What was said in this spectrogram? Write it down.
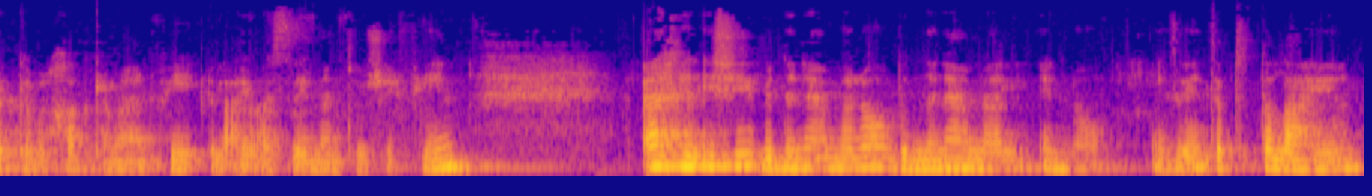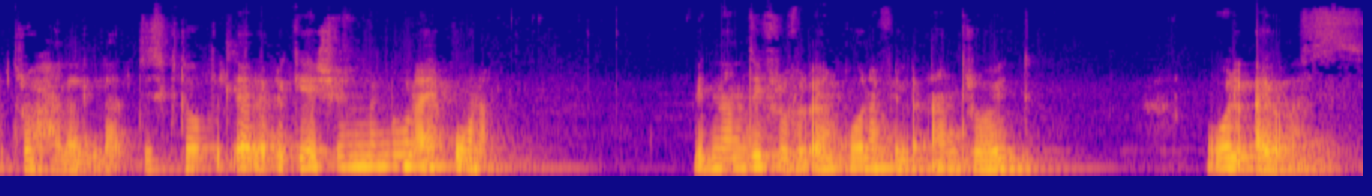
تركب الخط كمان في ال iOS زي ما أنتم شايفين. آخر إشي بدنا نعمله بدنا نعمل إنه إذا أنت بتطلع هين بتروح على ال desktop بتلاقي ال application من دون ايقونة بدنا نضيف له في الايقونة في الأندرويد وال iOS.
